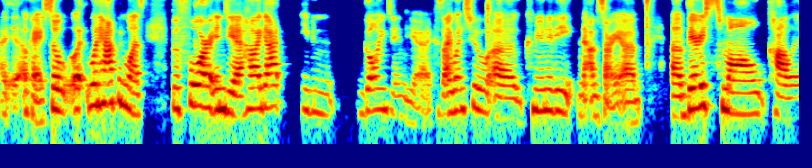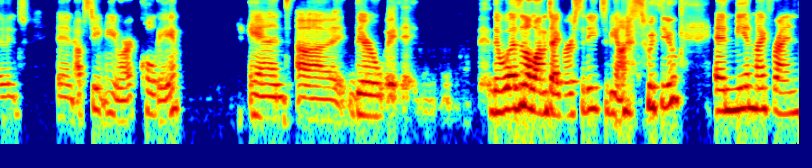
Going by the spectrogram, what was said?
I, okay so what, what happened was before India how I got even going to India because I went to a community no, I'm sorry a, a very small college in upstate New York Colgate. And uh, there there wasn't a lot of diversity to be honest with you. And me and my friend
